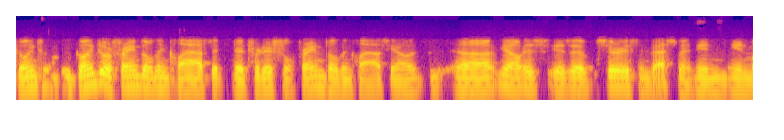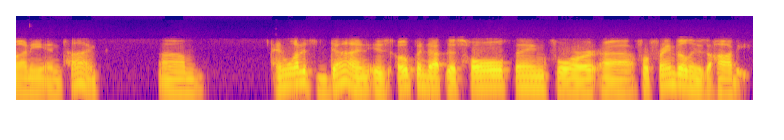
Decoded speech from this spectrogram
going to going to a frame building class, a, a traditional frame building class, you know, uh, you know, is is a serious investment in in money and time. Um, and what it's done is opened up this whole thing for uh, for frame building as a hobby.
